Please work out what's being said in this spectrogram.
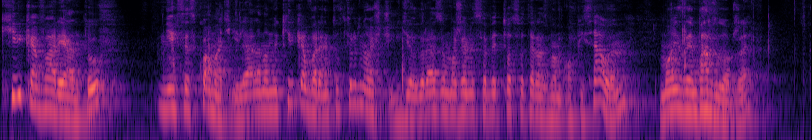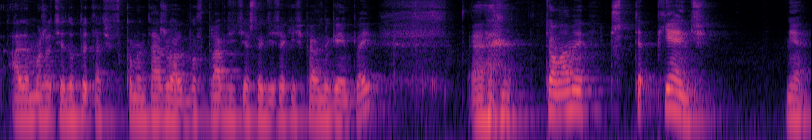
kilka wariantów. Nie chcę skłamać ile, ale mamy kilka wariantów trudności, gdzie od razu możemy sobie to, co teraz Wam opisałem, moim zdaniem bardzo dobrze, ale możecie dopytać w komentarzu albo sprawdzić jeszcze gdzieś jakiś pełny gameplay. E, to mamy pięć. Nie.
